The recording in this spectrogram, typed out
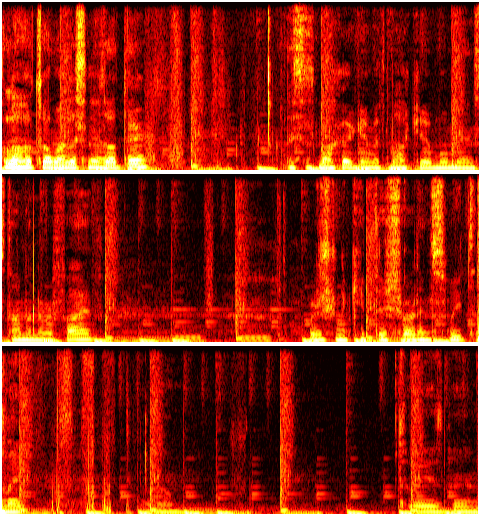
Hello to all my listeners out there. This is Maka again with Makia Movement installment number five. We're just gonna keep this short and sweet tonight. Um, today has been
